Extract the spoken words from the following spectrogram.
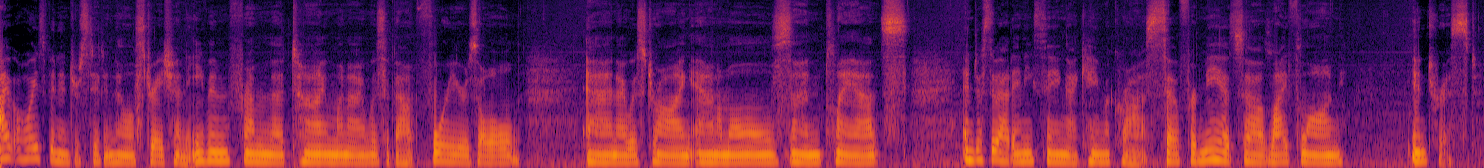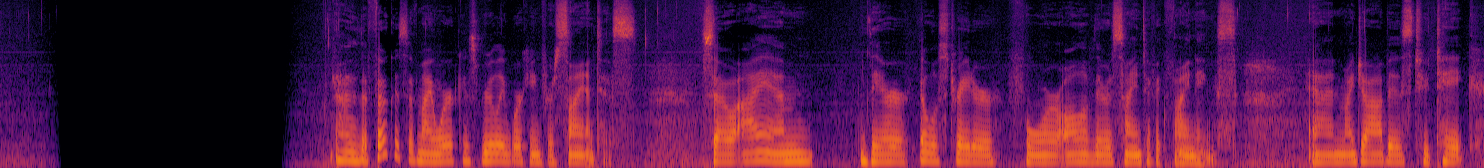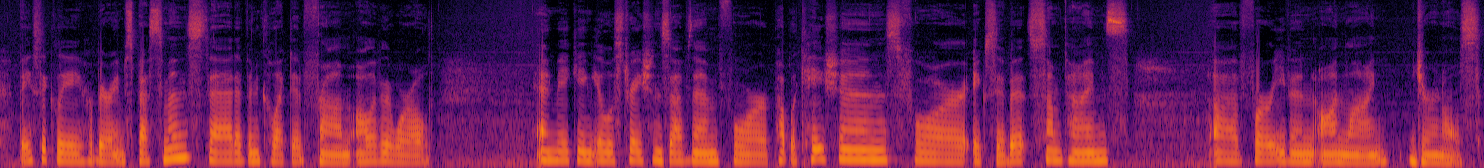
I've always been interested in illustration, even from the time when I was about four years old and I was drawing animals and plants and just about anything I came across. So for me, it's a lifelong interest. Uh, the focus of my work is really working for scientists. So I am their illustrator for all of their scientific findings. And my job is to take basically herbarium specimens that have been collected from all over the world and making illustrations of them for publications, for exhibits sometimes, uh, for even online journals.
